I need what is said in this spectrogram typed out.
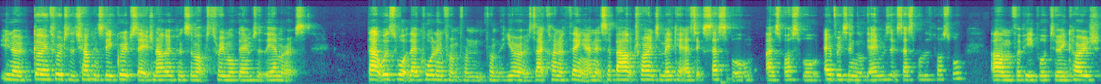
you know, going through to the Champions League group stage now opens them up to three more games at the Emirates. That was what they're calling from from from the Euros, that kind of thing. And it's about trying to make it as accessible as possible. Every single game as accessible as possible um, for people to encourage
